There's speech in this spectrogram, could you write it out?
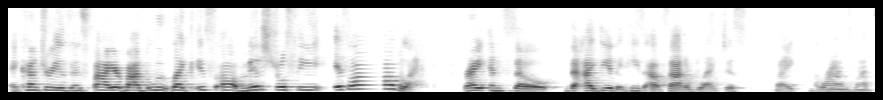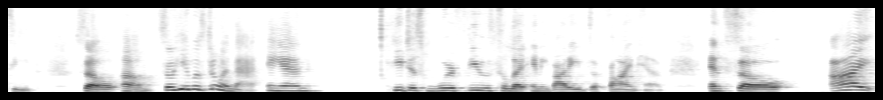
and country is inspired by blue. Like, it's all minstrelsy. It's all black, right? And so the idea that he's outside of black just like grinds my teeth. So, um, so he was doing that, and he just refused to let anybody define him. And so I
